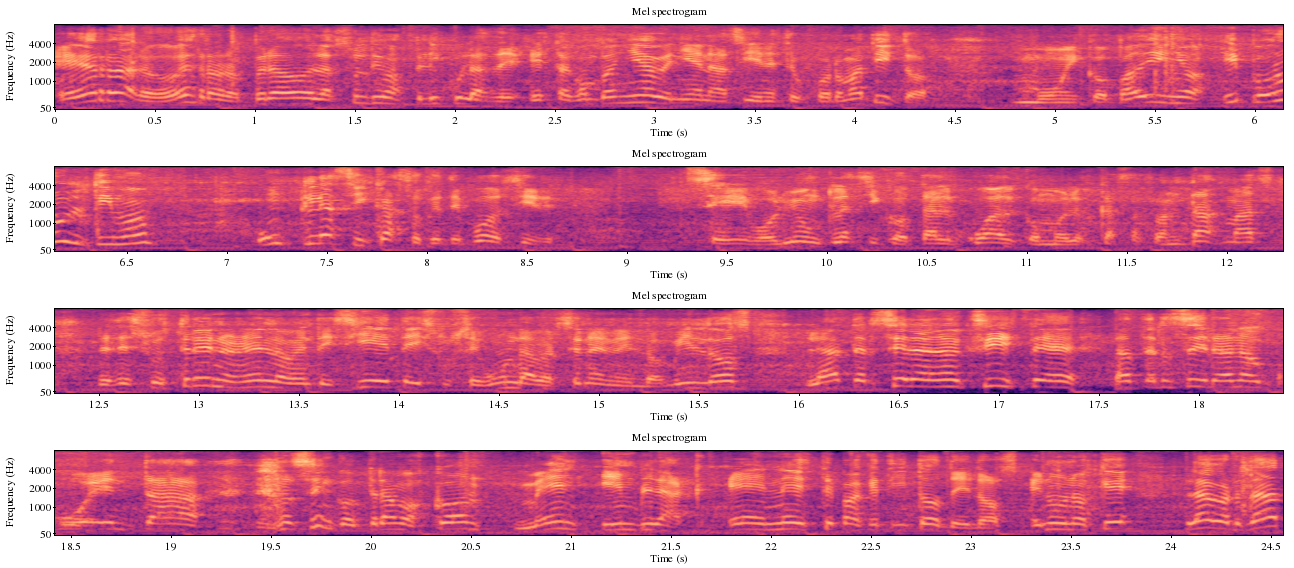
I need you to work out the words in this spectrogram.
Es raro, es raro, pero las últimas películas de esta compañía venían así en este formatito. Muy copadiño. Y por último, un clasicazo que te puedo decir, se volvió un clásico tal cual como Los Cazafantasmas. Desde su estreno en el 97 y su segunda versión en el 2002, la tercera no existe, la tercera no cuenta. Nos encontramos con Men in Black en este paquetito de dos en uno que, la verdad,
